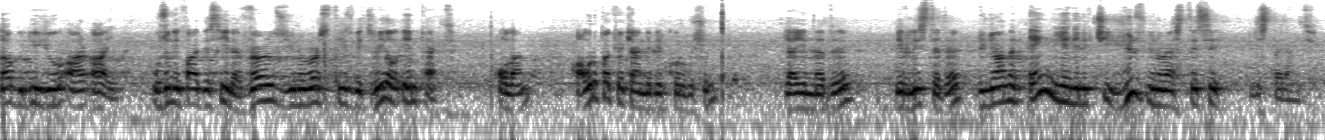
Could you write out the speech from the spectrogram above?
W-U-R-I, uzun ifadesiyle World's Universities with Real Impact olan Avrupa kökenli bir kuruluşun yayınladığı bir listede dünyanın en yenilikçi 100 üniversitesi listelendi.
